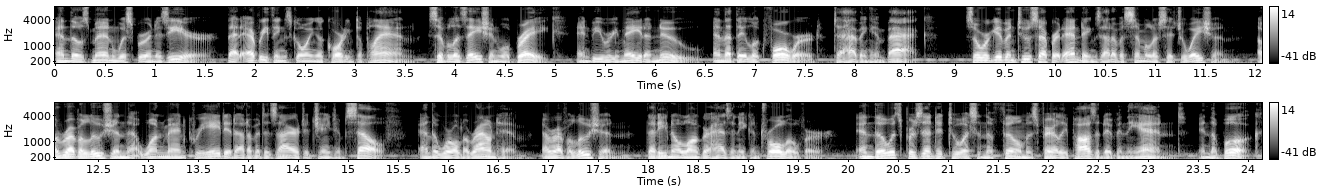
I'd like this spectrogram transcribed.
and those men whisper in his ear that everything's going according to plan, civilization will break and be remade anew, and that they look forward to having him back. So we're given two separate endings out of a similar situation, a revolution that one man created out of a desire to change himself, and the world around him, a revolution that he no longer has any control over. And though it's presented to us in the film as fairly positive in the end, in the book,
